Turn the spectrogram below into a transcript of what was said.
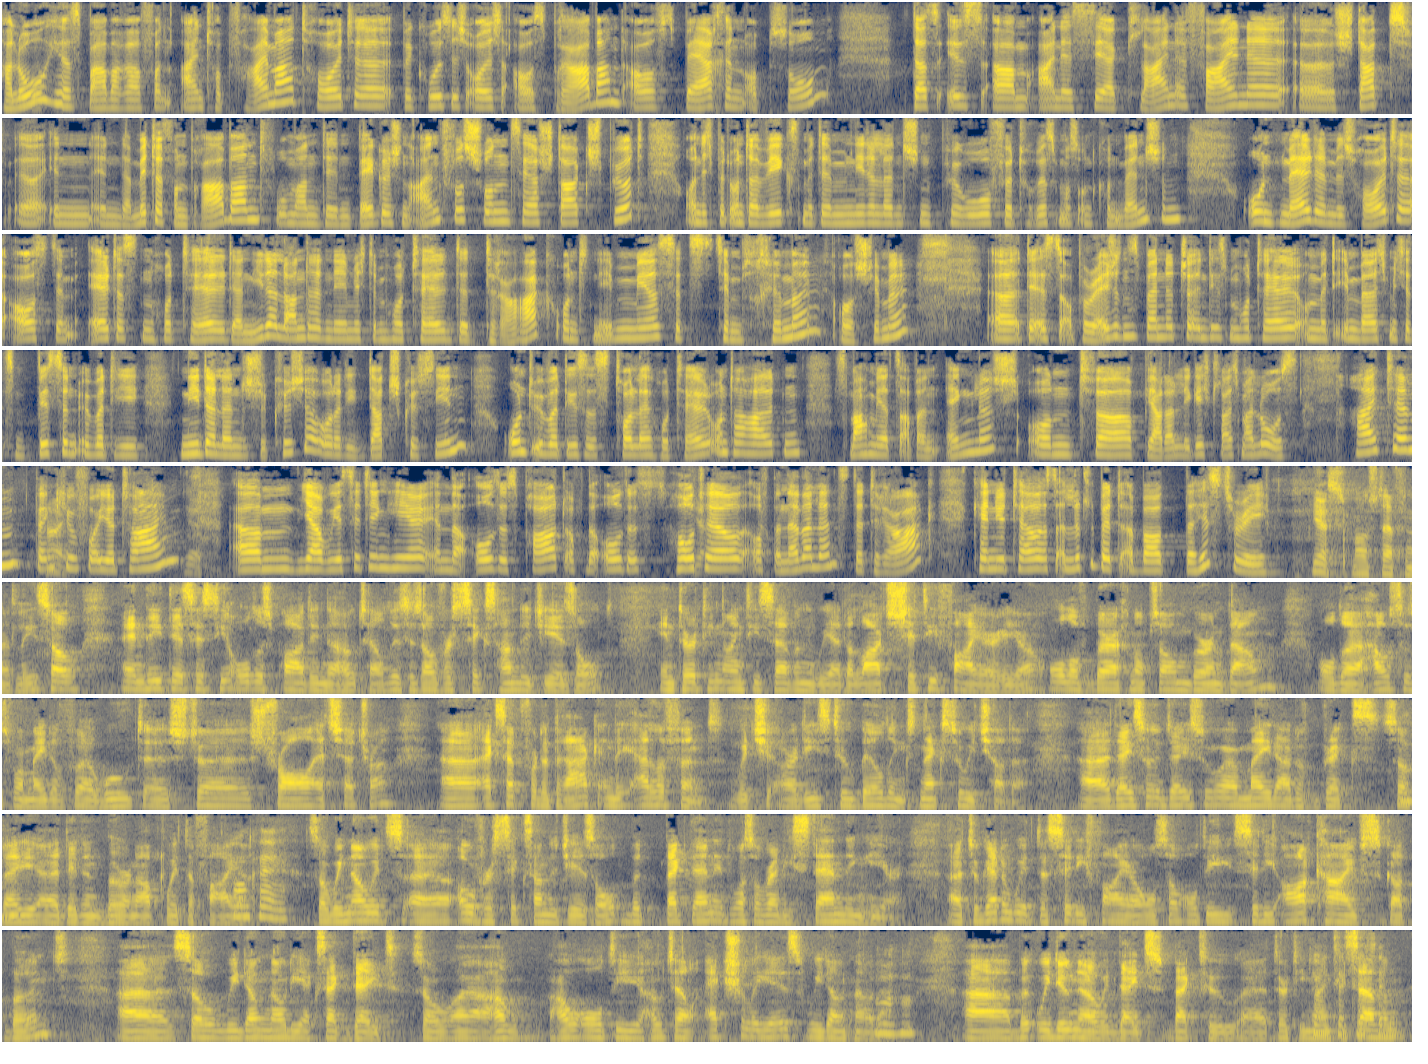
Hallo, hier ist Barbara von Eintopf Heimat. Heute begrüße ich euch aus Brabant, aus Bergen op Zoom. Das ist ähm, eine sehr kleine, feine äh, Stadt äh, in, in der Mitte von Brabant, wo man den belgischen Einfluss schon sehr stark spürt. Und ich bin unterwegs mit dem niederländischen Büro für Tourismus und Convention und melde mich heute aus dem ältesten Hotel der Niederlande, nämlich dem Hotel de Draak. Und neben mir sitzt Tim Schimmel aus Schimmel. Äh, der ist der Operations Manager in diesem Hotel und mit ihm werde ich mich jetzt ein bisschen über die niederländische Küche oder die Dutch Cuisine und über dieses tolle Hotel unterhalten. Das machen wir jetzt aber in Englisch und äh, ja, dann lege ich gleich mal los. Hi Tim, thank Hi. you for your time. Yes. Um, yeah, we're sitting here in the oldest part of the oldest hotel yeah. of the Netherlands, the Draak. Can you tell us a little bit about the history? Yes, most definitely. So, indeed, this is the oldest part in the hotel. This is over 600 years old. In 1397, we had a large city fire here. All of Bergen op Zoom burned down. All the houses were made of uh, wood, uh, st straw, etc., uh, except for the Draak and the Elephant, which are these two buildings next to each other. Uh, these, these were made out of bricks, so mm-hmm. they uh, didn't burn up with the fire. Okay. So we know it's uh, over 600 years old, but back then it was already standing here. Uh, together with the city fire, also all the city archives got burnt. Uh, so we don't know the exact date. So uh, how how old the hotel actually is, we don't know that. Mm-hmm. but we do know it dates back to 1397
